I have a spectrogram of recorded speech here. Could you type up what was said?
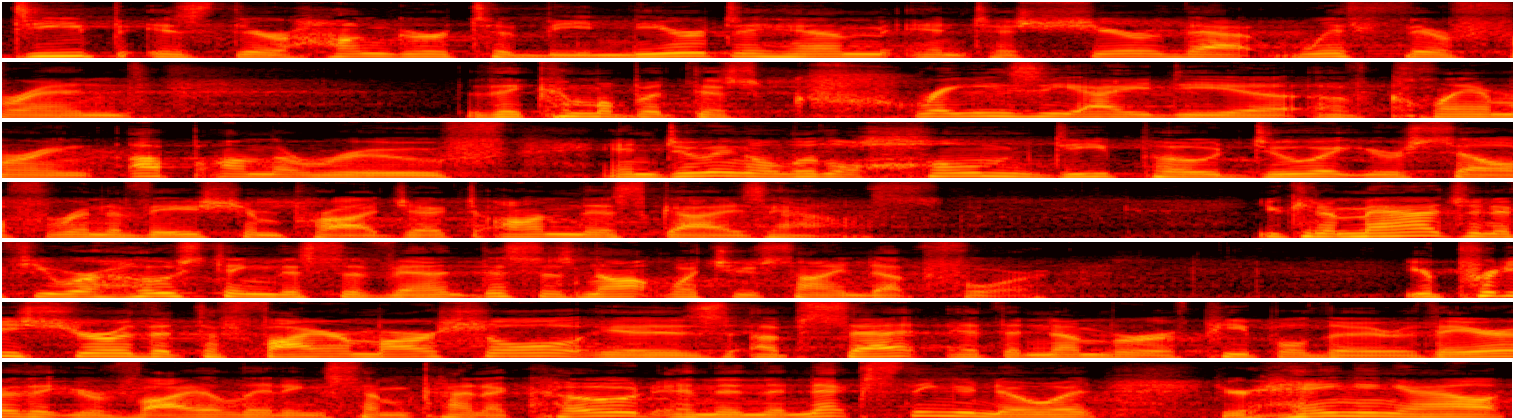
deep is their hunger to be near to him and to share that with their friend they come up with this crazy idea of clambering up on the roof and doing a little Home Depot do it yourself renovation project on this guy's house. You can imagine if you were hosting this event, this is not what you signed up for. You're pretty sure that the fire marshal is upset at the number of people that are there, that you're violating some kind of code, and then the next thing you know it, you're hanging out,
